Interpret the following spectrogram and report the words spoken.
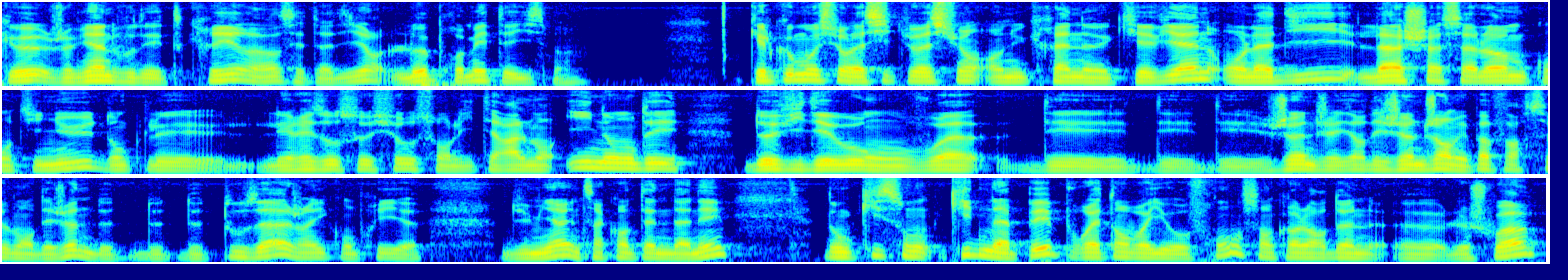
que je viens de vous décrire, hein, c'est-à-dire le prométhéisme. Quelques mots sur la situation en Ukraine kievienne. On l'a dit, la chasse à l'homme continue. Donc les, réseaux sociaux sont littéralement inondés de vidéos on voit des, jeunes, j'allais dire des jeunes gens, mais pas forcément des jeunes, de, tous âges, hein, y compris euh, du mien, une cinquantaine d'années, qui sont kidnappés pour être envoyés au front sans qu'on leur donne euh, le choix.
